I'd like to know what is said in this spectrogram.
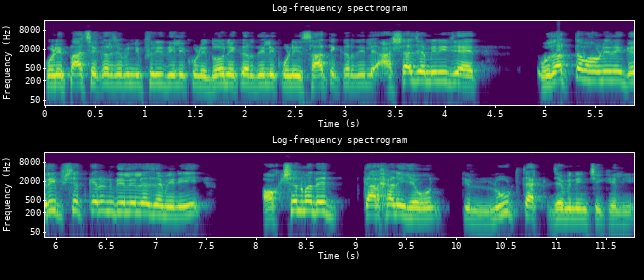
कोणी पाच एकर जमिनी फ्री दिली कोणी दोन एकर दिली कोणी सात एकर दिली. अशा जमिनी ज्या आहेत उदात्त भावनेने गरीब शेतकऱ्यांनी दिलेल्या जमिनी ऑप्शनमध्ये कारखाने घेऊन ती लूट त्या जमिनींची केली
